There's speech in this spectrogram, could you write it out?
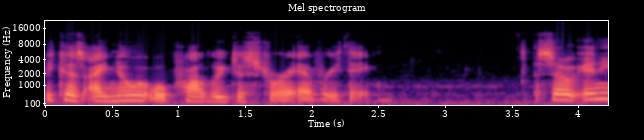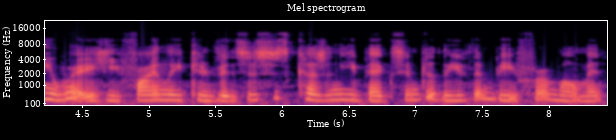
because I know it will probably destroy everything. So anyway, he finally convinces his cousin. He begs him to leave them be for a moment.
